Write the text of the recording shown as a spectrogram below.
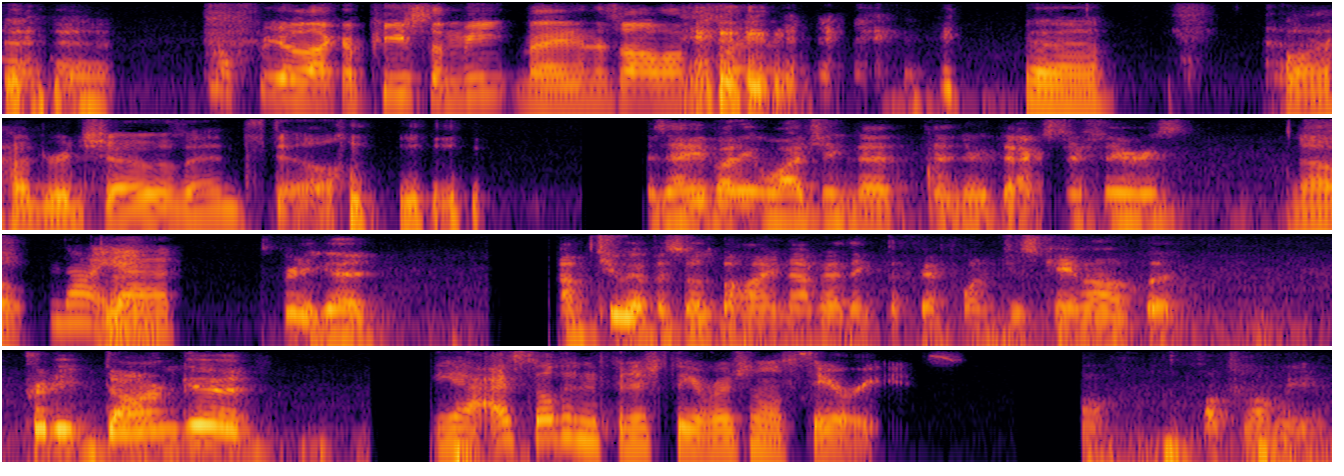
I feel like a piece of meat, man. Is all I'm saying. uh, 400 shows and still. Is anybody watching the, the new Dexter series? No. Not Yeah. yet. It's pretty good. I'm two episodes behind now, but I think the fifth one just came out, but pretty darn good. Yeah, I still didn't finish the original series. Oh, the fuck's wrong with you?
